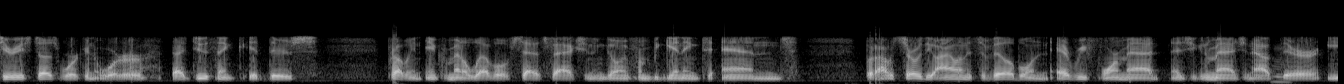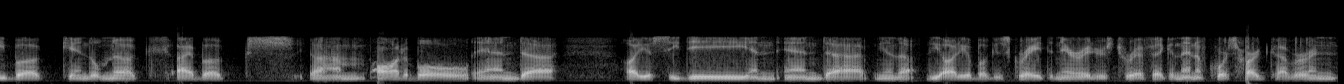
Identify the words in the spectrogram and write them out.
series does work in order i do think it there's probably an incremental level of satisfaction in going from beginning to end but I would start with the island. It's available in every format, as you can imagine, out mm-hmm. there: ebook, Kindle, Nook, iBooks, um, Audible and uh, audio CD, and and uh, you know the the audiobook is great. The narrator is terrific, and then of course hardcover, and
